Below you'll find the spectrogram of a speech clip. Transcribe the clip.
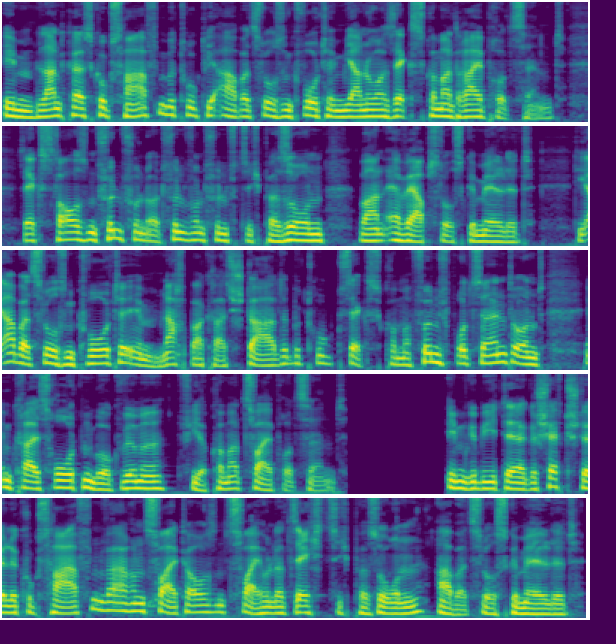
Im Landkreis Cuxhaven betrug die Arbeitslosenquote im Januar 6,3 Prozent. 6.555 Personen waren erwerbslos gemeldet. Die Arbeitslosenquote im Nachbarkreis Stade betrug 6,5 Prozent und im Kreis Rothenburg-Wimme 4,2 Prozent. Im Gebiet der Geschäftsstelle Cuxhaven waren 2260 Personen arbeitslos gemeldet.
